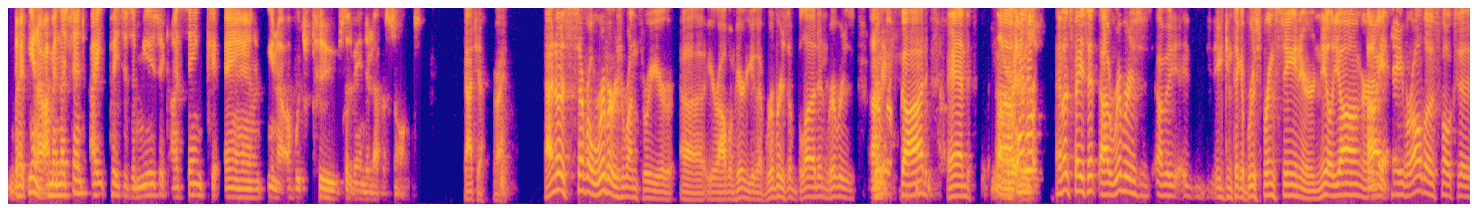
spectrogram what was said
but you know, I mean, they sent eight pieces of music, I think, and you know, of which two sort of ended up as songs. Gotcha. Right. I noticed several rivers run through your uh, your album here. You have Rivers of Blood and Rivers Oh, River of God, and uh, and, and let's face it, uh, Rivers. I mean, you can think of Bruce Springsteen or Neil Young or Oh, yeah. Dave or all those folks. Uh,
